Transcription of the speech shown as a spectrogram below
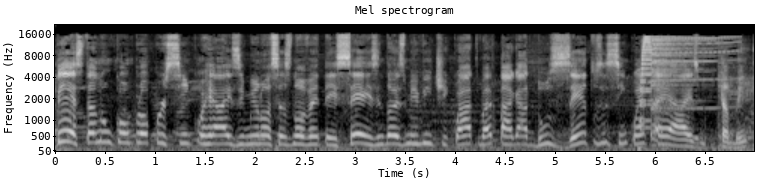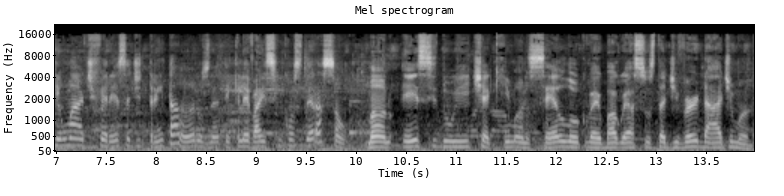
Besta não comprou por 5 reais em 1996, em 2024 vai pagar 250 reais. Também tem uma diferença de 30 anos, né? Tem que levar isso em consideração. Mano, esse do It aqui, mano, cê é louco, velho. O bagulho assusta de verdade, mano.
